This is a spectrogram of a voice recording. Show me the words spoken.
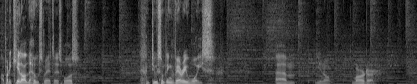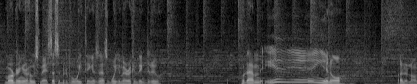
I'll probably kill all the housemates, I suppose. Do something very white. Um, you know, murder. Murdering your housemates, that's a bit of a white thing, isn't it? That's a white American thing to do. But, um, yeah, you know. I don't know.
